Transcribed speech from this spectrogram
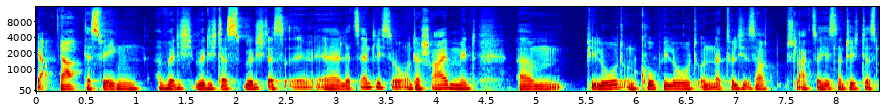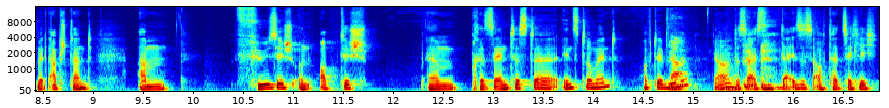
ja, ja. deswegen würde ich, würde ich das, würde ich das äh, letztendlich so unterschreiben mit ähm, Pilot und Co-Pilot und natürlich ist auch Schlagzeug ist natürlich das mit Abstand am physisch und optisch ähm, präsenteste Instrument auf der Bühne. Ja. ja. das heißt, da ist es auch tatsächlich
